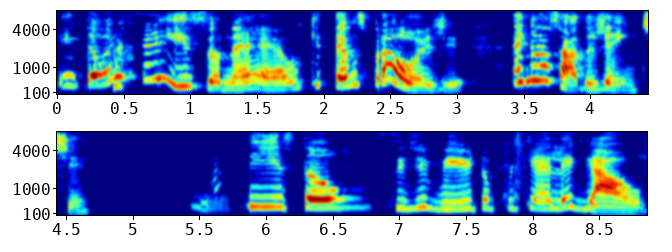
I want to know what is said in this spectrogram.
Então é, é isso, né? É o que temos para hoje. É engraçado, gente. Assistam, se divirtam, porque é legal.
